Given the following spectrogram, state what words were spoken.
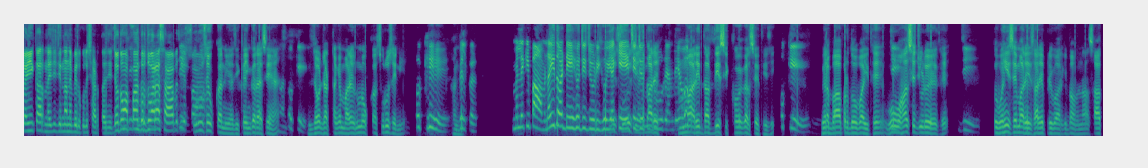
ਕਈ ਘਰ ਨੇ ਜੀ ਜਿਨ੍ਹਾਂ ਨੇ ਬਿਲਕੁਲ ਛੱਡਤਾ ਜੀ ਜਦੋਂ ਜੀ, ਆਪਾਂ ਜੀ, ਗੁਰਦੁਆਰਾ ਸਾਹਿਬ ਜੀ। ਦੀ शुरू से उक्का नहीं है जी कई घर ऐसे हैं ਓਕੇ जो जट्टा के मारे उनमें उक्का शुरू से नहीं है ਓਕੇ ਹਾਂਜੀ। ਬਿਲਕੁਲ ਮਤਲਬ ਕਿ ਭਾਵਨਾ ਹੀ ਤੁਹਾਡੀ ਇਹੋ ਜੀ ਜੁੜੀ ਹੋਈ ਹੈ ਇਹ ਕਿ ਇਹ ਸ਼ੁਰੂ से ਚੀਜ਼ਾਂ ਤੋਂ हमारे- ਦੂਰ ਰਹਿੰਦੇ ਹੋ हमारी दादी सिखों के घर से थी जी ਓਕੇ मेरा बाप और दो भाई थे वो जी। वहां से जुड़े हुए थे ਜੀ तो वहीं से हमारे सारे परिवार की भावना सात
